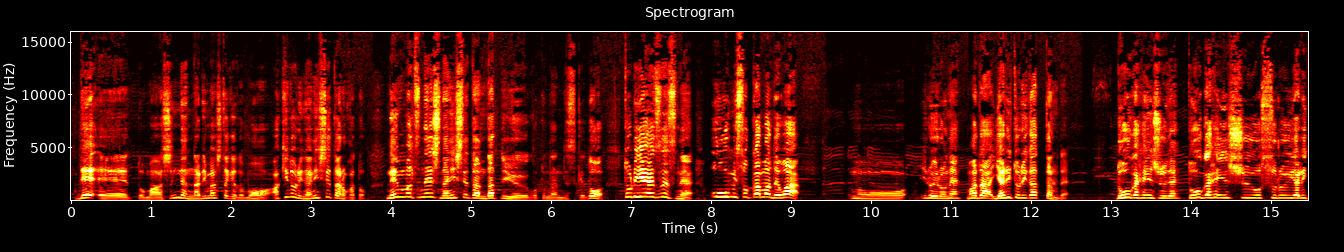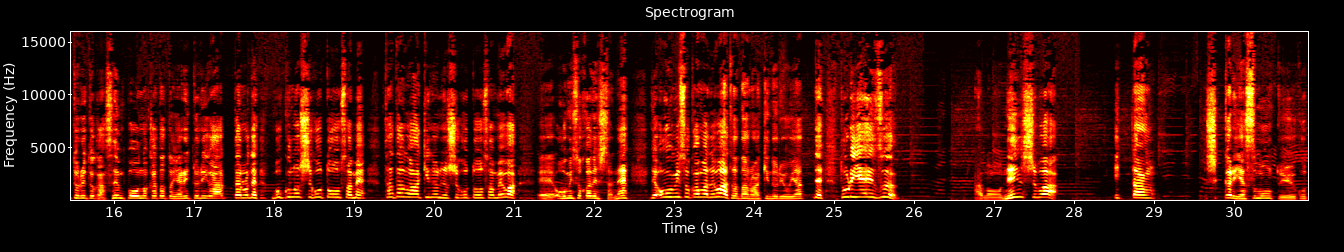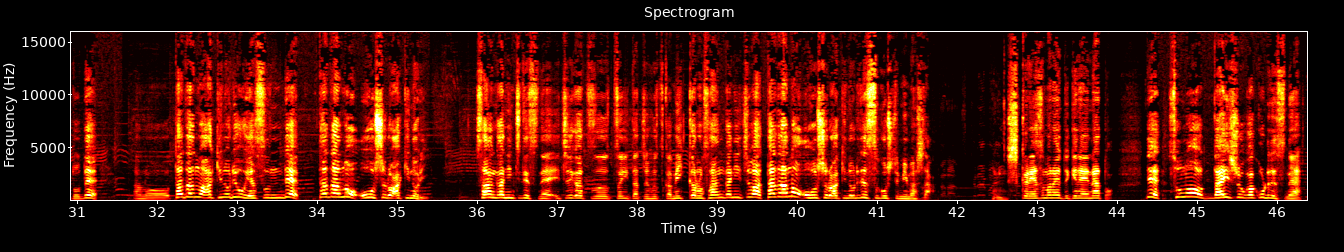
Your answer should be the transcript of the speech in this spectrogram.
で、えー、っと、まあ、新年になりましたけども、秋のり何してたのかと、年末年始何してたんだっていうことなんですけど、とりあえずですね、大晦日までは、もう、いろいろね、まだやりとりがあったので、動画編集で、動画編集をするやりとりとか、先方の方とやりとりがあったので、僕の仕事納め、ただの秋のりの仕事納めは、えー、大晦日でしたね。で、大晦日まではただの秋のりをやって、とりあえず、あの、年始は、一旦、しっかり休もうということで、あの、ただの秋のりを休んで、ただの大城秋のり、三が日ですね、1月1日、2日、3日の三が日は、ただの大城秋のりで過ごしてみました。うん、しっかり休まないといけないなと。で、その代償がこれですね。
